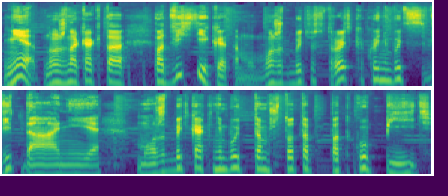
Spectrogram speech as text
Нет, нужно как-то подвести к этому. Может быть, устроить какое-нибудь свидание, может быть, как-нибудь там что-то подкупить,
